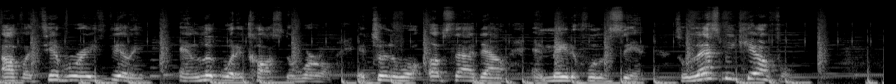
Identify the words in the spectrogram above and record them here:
off a temporary feeling, and look what it cost the world. It turned the world upside down and made it full of sin. So let's be careful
